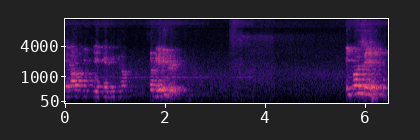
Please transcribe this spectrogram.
cannot be taken, we cannot, it's not. It was in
